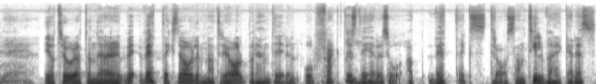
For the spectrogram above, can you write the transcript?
det. Jag tror att den där Wettex, det var väl ett material på den tiden. Och faktiskt mm. är det så att Wettex-trasan tillverkades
